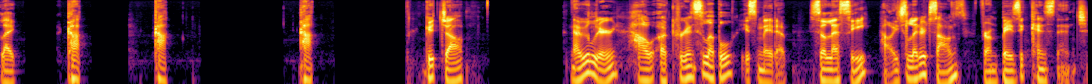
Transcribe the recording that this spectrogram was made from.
Like cock, cock, cock. Good job. Now you learn how a Korean syllable is made up. So let's see how each letter sounds from basic consonants.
